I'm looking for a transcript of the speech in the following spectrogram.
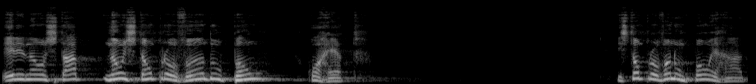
Ele não está, não estão provando o pão correto. Estão provando um pão errado.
